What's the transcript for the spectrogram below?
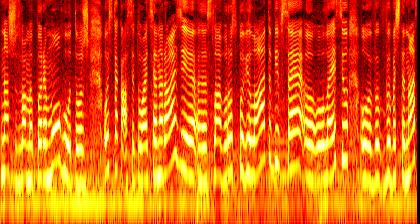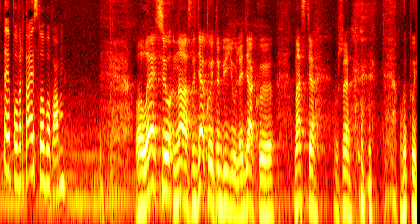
нашу з вами перемогу. Тож ось така ситуація наразі. Е, Слава розповіла тобі все, Е, Олесю. О, вибачте, Насте, повертаю слово вам. Олесю, Настя, дякую тобі, Юля. Дякую. Настя вже готує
